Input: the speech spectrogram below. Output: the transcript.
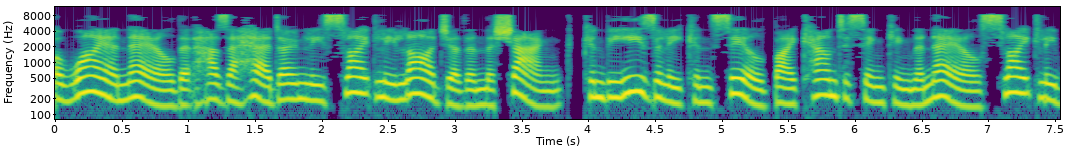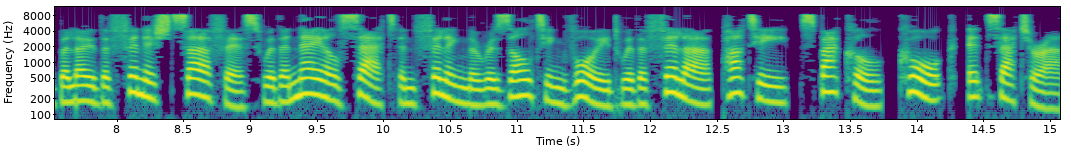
a wire nail that has a head only slightly larger than the shank, can be easily concealed by countersinking the nail slightly below the finished surface with a nail set and filling the resulting void with a filler putty, spackle, cork, etc.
